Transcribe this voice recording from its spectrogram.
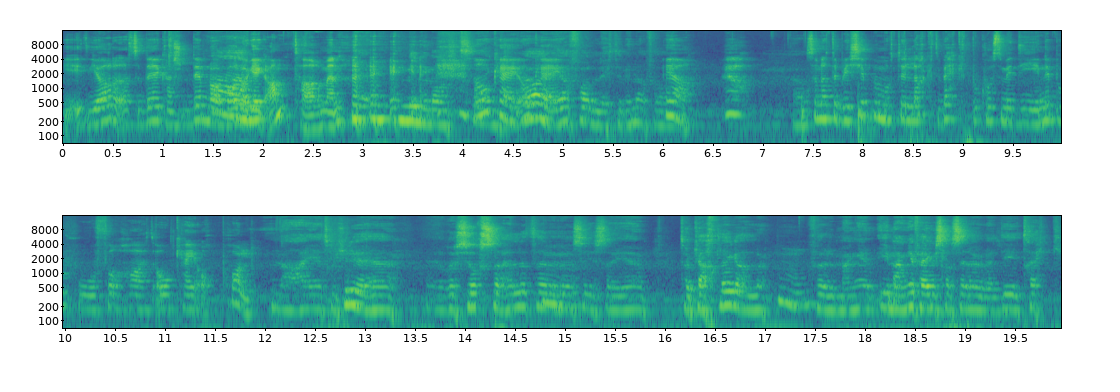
gjør det, altså det er kanskje det er bare Ja. noe jeg antar, men Minimalt. okay, okay. ok. Ja, Iallfall i min erfaring. ja. ja. Ja. Sånn at det blir ikke på en måte lagt vekt på hva som er dine behov for å ha et ok opphold. Nei, jeg tror ikke det er ressurser heller til det, Mm. Så jeg sier, til å kartlegge alle. Mm. For mange, i mange fengsler så er det jo veldig trekk.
